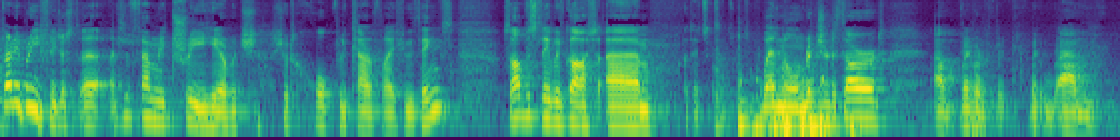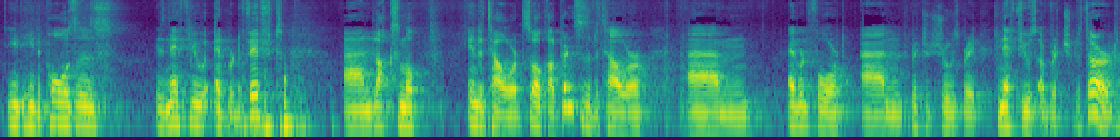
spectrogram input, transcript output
very briefly, just a, a, little family tree here, which should hopefully clarify a few things. So obviously we've got um, well-known Richard III, uh, um, he, he, deposes his nephew Edward V and locks him up in the tower, the so-called princes of the tower, um, Edward IV and Richard Shrewsbury, nephews of Richard III.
